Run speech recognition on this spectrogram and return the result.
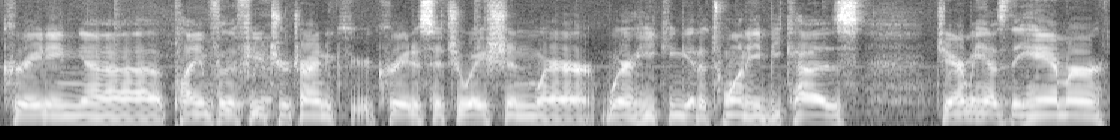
Creating, uh, playing for the future, trying to create a situation where where he can get a 20 because Jeremy has the hammer.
